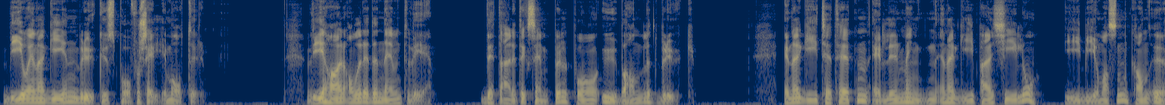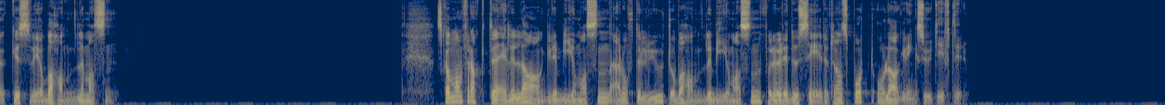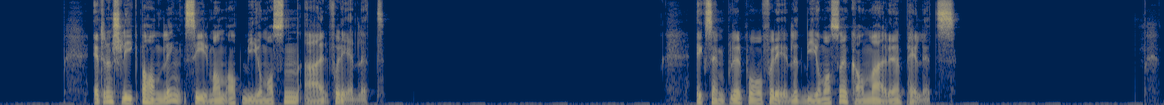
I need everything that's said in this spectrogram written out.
Bioenergien brukes på forskjellige måter. Vi har allerede nevnt ved. Dette er et eksempel på ubehandlet bruk. Energitettheten, eller mengden energi per kilo, i biomassen kan økes ved å behandle massen. Skal man frakte eller lagre biomassen, er det ofte lurt å behandle biomassen for å redusere transport- og lagringsutgifter. Etter en slik behandling sier man at biomassen er foredlet. Eksempler på foredlet biomasse kan være pellets.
